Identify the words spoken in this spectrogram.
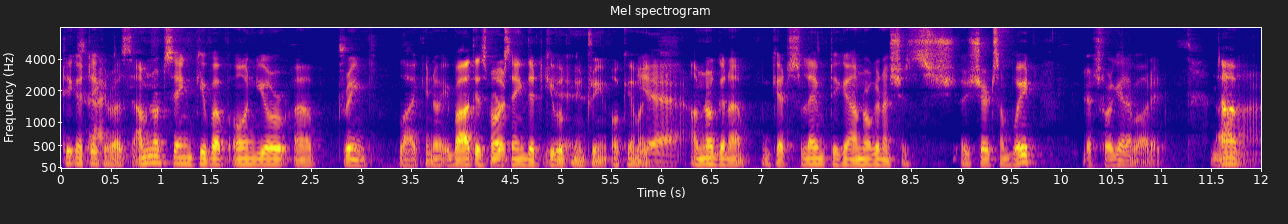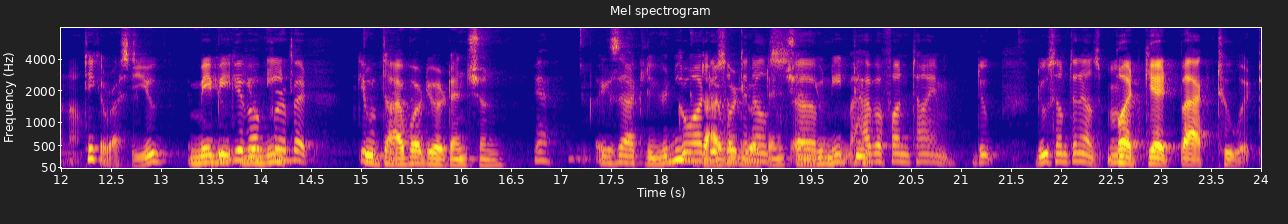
take a take a rest i'm not saying give up on your uh, dream like you know ibad is not saying that give up on your dream okay man Yeah. i'm not gonna get slim take i'm not gonna sh- sh- shed some weight let's forget about it. No, uh, no, no, no. take a rest. You maybe you give you up need for a bit. Give to for- divert your attention. Yeah. Exactly. You need go to divert your else attention. Uh, you need to have a fun time. Do do something else but get back to it.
